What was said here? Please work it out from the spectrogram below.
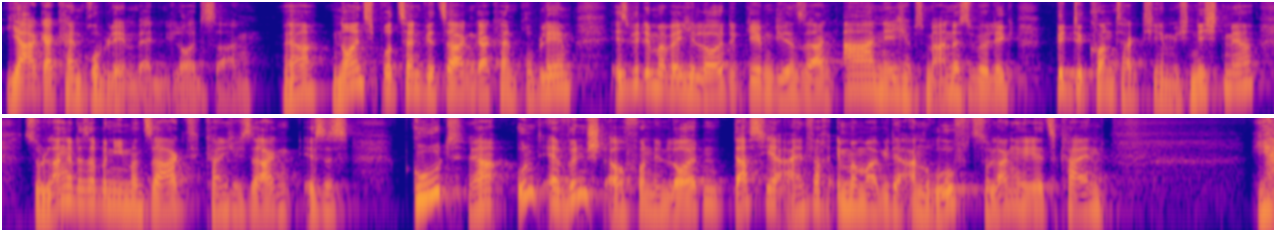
Ja, gar kein Problem, werden die Leute sagen. Ja, 90 Prozent wird sagen, gar kein Problem. Es wird immer welche Leute geben, die dann sagen, ah nee, ich habe es mir anders überlegt, bitte kontaktiere mich nicht mehr. Solange das aber niemand sagt, kann ich euch sagen, ist es gut, ja, und er wünscht auch von den Leuten, dass ihr einfach immer mal wieder anruft, solange ihr jetzt kein ja,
